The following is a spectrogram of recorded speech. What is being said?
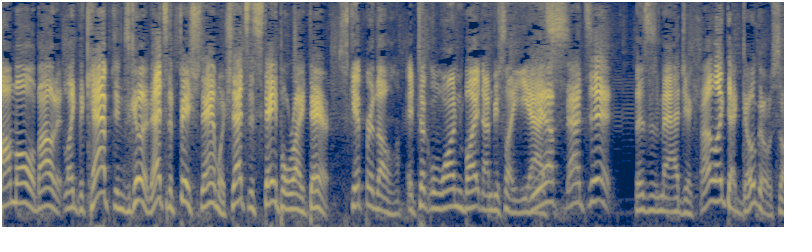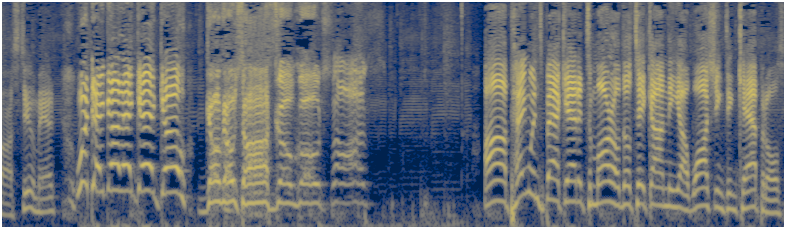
I'm all about it. Like the captain's good. That's the fish sandwich. That's the staple right there. Skipper though, it took one bite and I'm just like, yes, Yep, that's it. this is magic. I like that go go sauce too, man. What they got at Get Go? Go go sauce. Go go sauce. Uh, Penguins back at it tomorrow. They'll take on the uh, Washington Capitals.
